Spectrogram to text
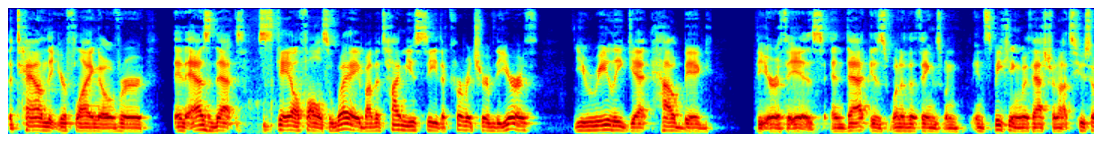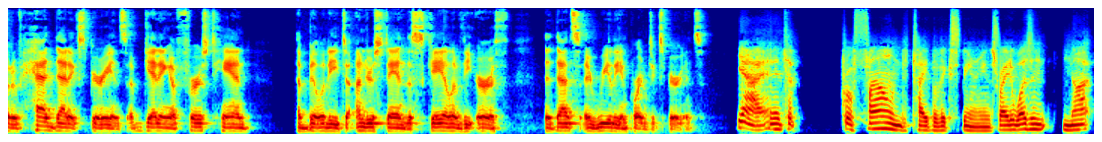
the town that you're flying over. And as that scale falls away, by the time you see the curvature of the Earth, you really get how big the Earth is. And that is one of the things when, in speaking with astronauts who sort of had that experience of getting a firsthand ability to understand the scale of the Earth, that that's a really important experience. Yeah, and it's a profound type of experience, right? It wasn't not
